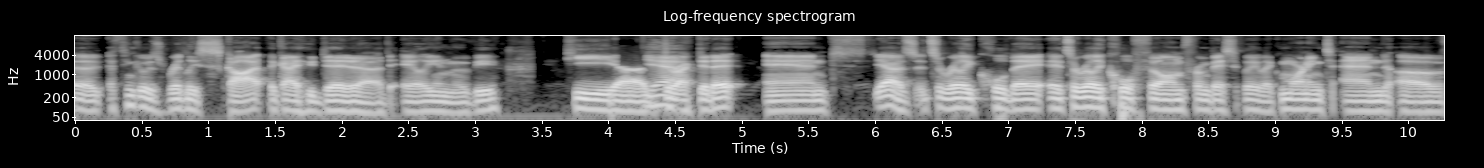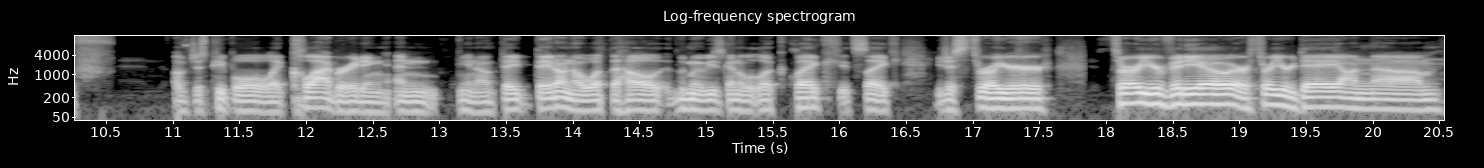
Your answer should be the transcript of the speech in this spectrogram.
uh, I think it was Ridley Scott, the guy who did uh, the Alien movie. He uh, yeah. directed it, and yeah, it's, it's a really cool day. It's a really cool film from basically like morning to end of of just people like collaborating and you know they they don't know what the hell the movie's going to look like it's like you just throw your throw your video or throw your day on um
